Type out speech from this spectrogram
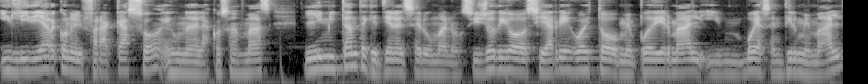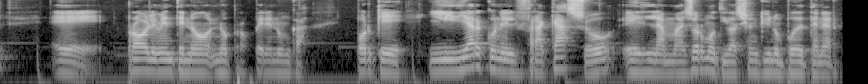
Y lidiar con el fracaso es una de las cosas más limitantes que tiene el ser humano. Si yo digo, si arriesgo esto me puede ir mal y voy a sentirme mal, eh, probablemente no, no prospere nunca porque lidiar con el fracaso es la mayor motivación que uno puede tener.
